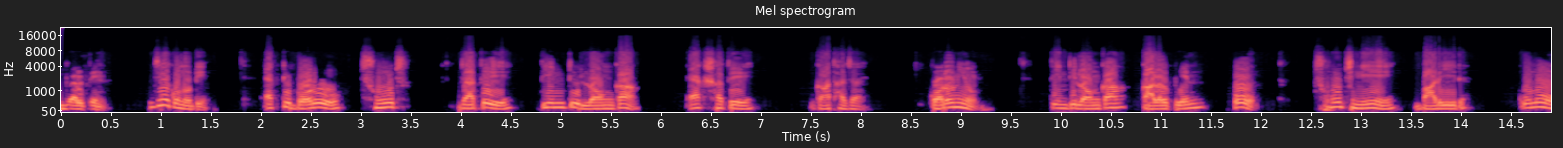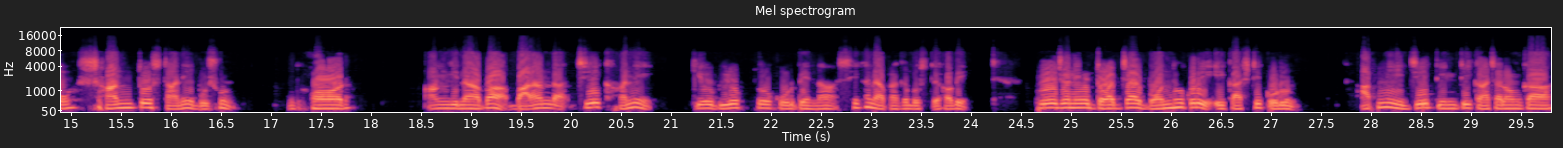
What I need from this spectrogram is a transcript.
বল পেন যে কোনোটি একটি বড় ছুঁচ যাতে তিনটি লঙ্কা একসাথে গাঁথা যায়। করণীয়, তিনটি লঙ্কা, কালো পেন ও ছুঁচ নিয়ে বাড়ির কোনো শান্ত স্থানে বসুন। ঘর, আঙ্গিনা বা বারান্দা যেখানে কেউ বিরক্ত করবে না, সেখানে আপনাকে বসতে হবে। প্রয়োজনে দরজার বন্ধ করে এই কাজটি করুন। আপনি যে তিনটি কাঁচা লঙ্কা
